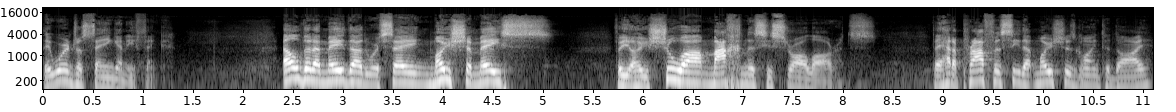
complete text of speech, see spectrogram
They weren't just saying anything. Eldad and Medad were saying, Moshe Mace, Yeshua Machnes Yisrael Aretz. They had a prophecy that Moshe is going to die,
